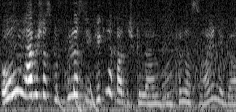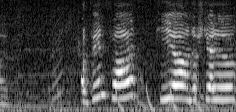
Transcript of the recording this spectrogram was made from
Irgendwie habe ich das Gefühl, dass die Gegner gerade nicht gelernt wurden. Kann das sein? Egal. Auf jeden Fall, hier an der Stelle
